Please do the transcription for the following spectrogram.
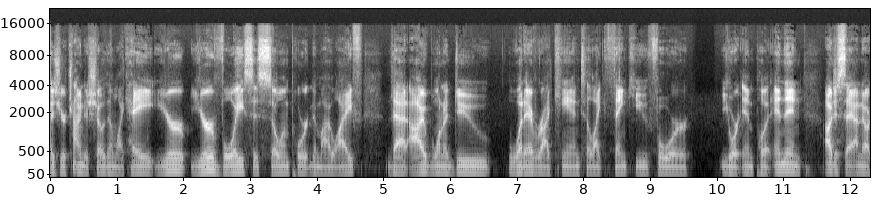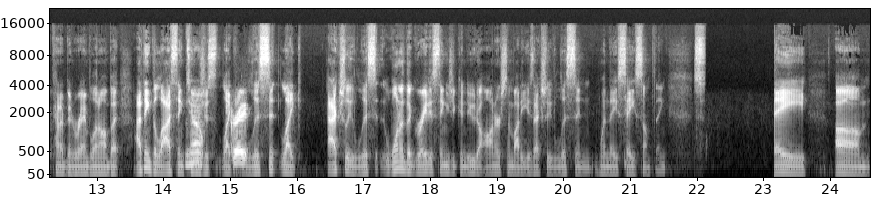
as you're trying to show them like hey your your voice is so important in my life that I want to do whatever I can to like thank you for your input and then I'll just say I know I kind of been rambling on, but I think the last thing too no, is just like great. listen, like actually listen. One of the greatest things you can do to honor somebody is actually listen when they say something. Say, um,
